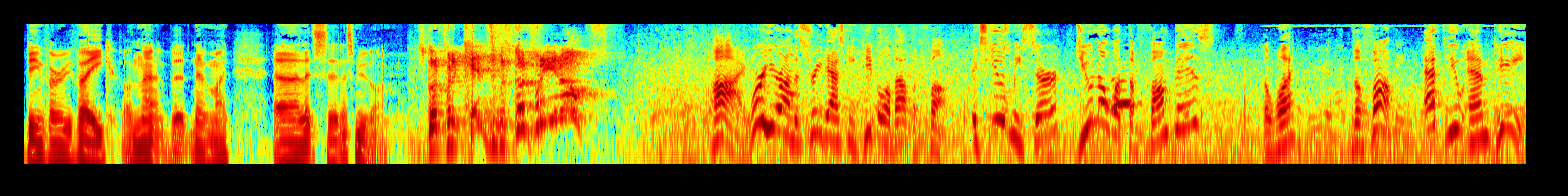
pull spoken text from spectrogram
being very vague on that, but never mind. Uh, let's uh, let's move on. It's good for the kids if it's good for the adults. Hi, we're here on the street asking people about the Fump. Excuse me, sir, do you know what the Fump is? The what? The Fump. F U M P.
